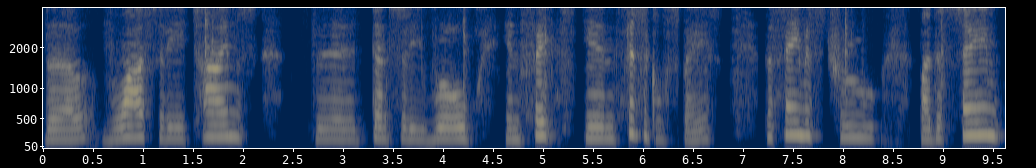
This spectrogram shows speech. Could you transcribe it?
the velocity times the density rho in, in physical space. The same is true by the same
